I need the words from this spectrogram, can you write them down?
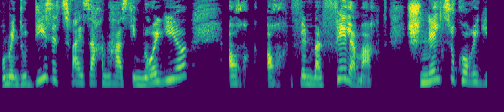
Und wenn du diese zwei Sachen hast, die Neugier, auch, auch wenn man Fehler macht, schnell zu korrigieren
